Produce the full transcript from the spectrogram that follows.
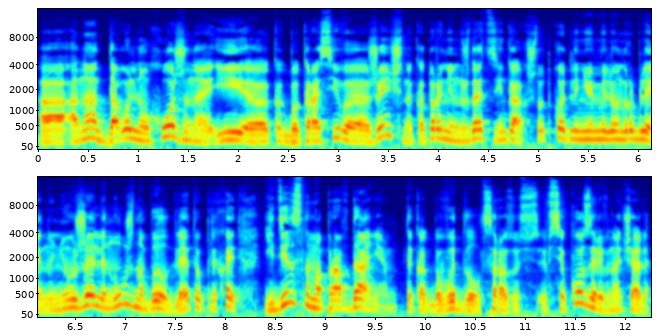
а, она довольно ухоженная и э, как бы красивая женщина, которая не нуждается в деньгах. Что такое для нее миллион рублей? Ну, неужели нужно было для этого приходить? Единственным оправданием, ты как бы выдал сразу все козыри в начале,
